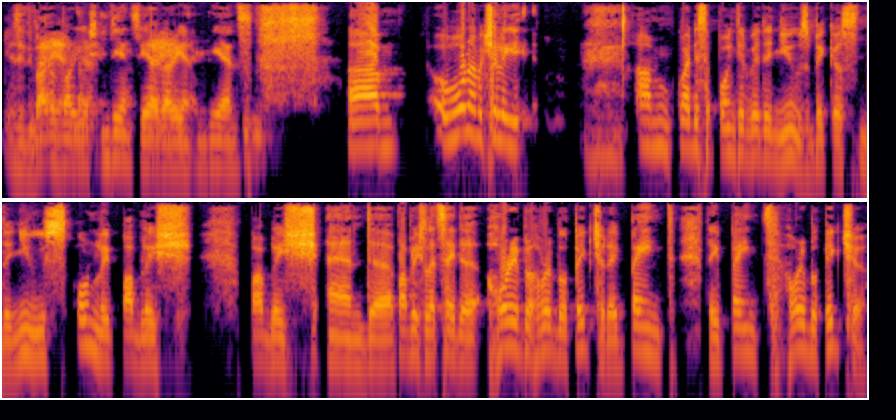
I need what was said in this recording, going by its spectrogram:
is it? Variant, various yeah. Indians, yeah, Variant. variant Indians. Um, what I'm actually, I'm quite disappointed with the news because the news only publish publish and uh, publish let's say the horrible horrible picture they paint they paint horrible picture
